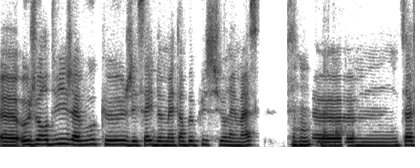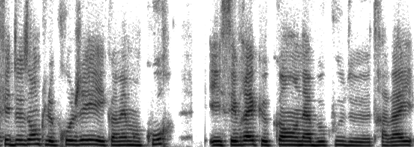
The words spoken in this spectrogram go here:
oui. Aujourd'hui, j'avoue que j'essaye de mettre un peu plus sur M-Masque. Mhm, ça fait deux ans que le projet est quand même en cours. Et c'est vrai que quand on a beaucoup de travail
